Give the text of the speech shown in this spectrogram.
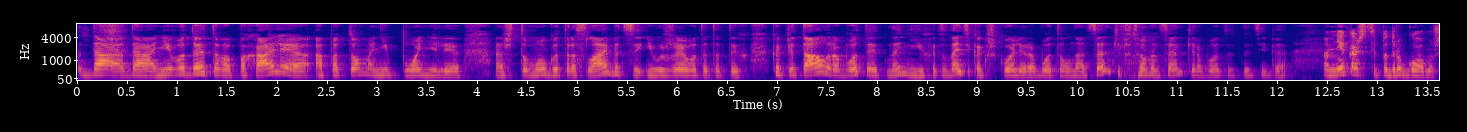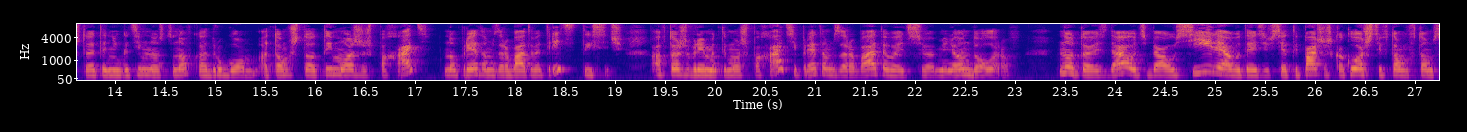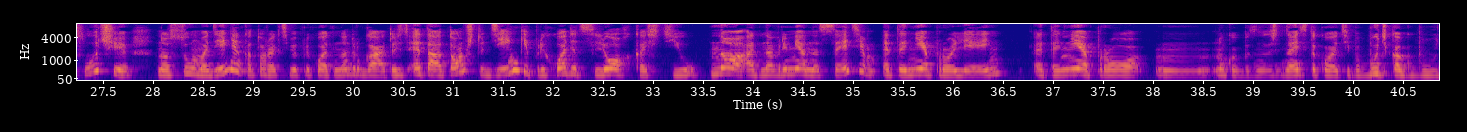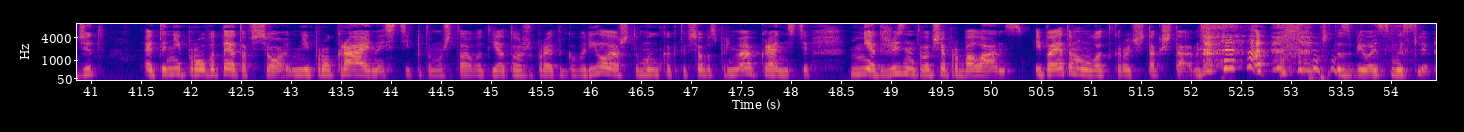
Да, да, они вот этого пахали, а потом они поняли, что могут расслабиться, и уже вот этот их капитал работает на них. Это знаете, как в школе работал на оценки, потом оценки работают на тебя. А мне кажется по-другому, что это негативная установка о другом, о том, что ты можешь пахать, но при этом зарабатывать 30 тысяч, а в то же время ты можешь пахать и при этом зарабатывать э, миллион долларов. Ну, то есть, да, у тебя усилия, вот эти все, ты пашешь как лошади в том, в том случае, но сумма денег, которая к тебе приходит, она другая. То есть это о том, что деньги приходят с легкостью. Но одновременно с этим это не про лень, это не про, ну, как бы, знаете, такое, типа, будь как будет, это не про вот это все, не про крайности, потому что вот я тоже про это говорила, что мы как-то все воспринимаем в крайности. Нет, жизнь это вообще про баланс. И поэтому вот, короче, так считаю. Что-то сбилось с мысли.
